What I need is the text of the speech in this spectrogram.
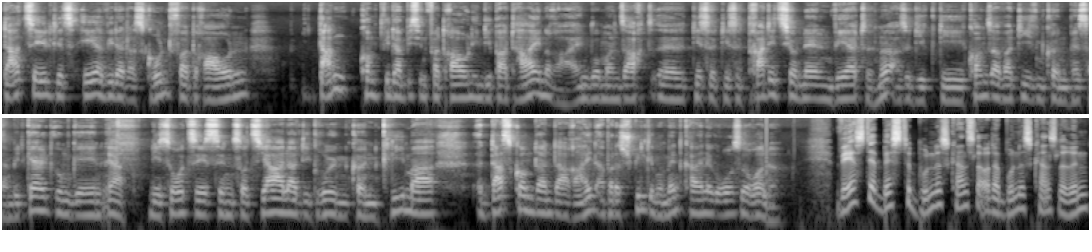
Da zählt jetzt eher wieder das Grundvertrauen. Dann kommt wieder ein bisschen Vertrauen in die Parteien rein, wo man sagt, äh, diese, diese traditionellen Werte, ne? also die, die Konservativen können besser mit Geld umgehen, ja. die Sozis sind sozialer, die Grünen können Klima. Das kommt dann da rein, aber das spielt im Moment keine große Rolle. Wer ist der beste Bundeskanzler oder Bundeskanzlerin,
